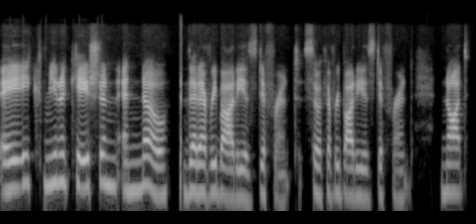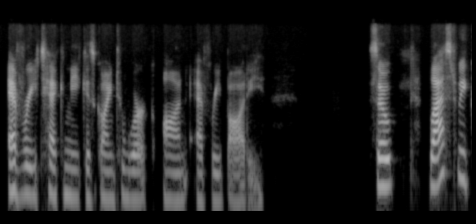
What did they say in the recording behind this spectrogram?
a communication and know that everybody is different. So if everybody is different, not every technique is going to work on every body. So last week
